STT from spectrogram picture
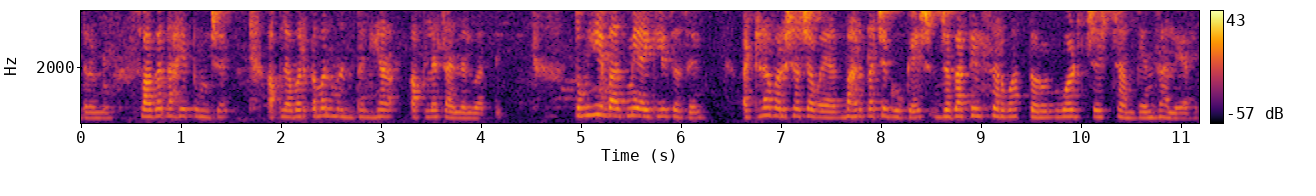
मित्रांनो स्वागत आहे तुमचे आपल्या वर्तमान मंथन ह्या आपल्या चॅनलवरती. तुम्ही ही बातमी ऐकलीच असेल अठरा वर्षाच्या वयात भारताचे गुकेश जगातील सर्वात तरुण वर्ल्ड चेस चॅम्पियन झाले आहेत.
